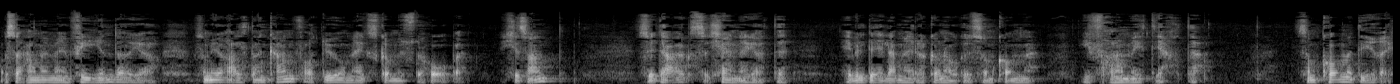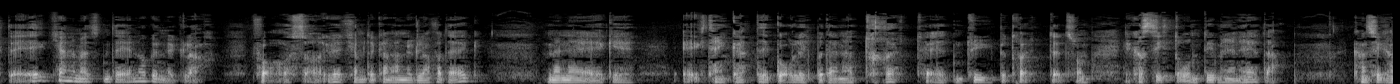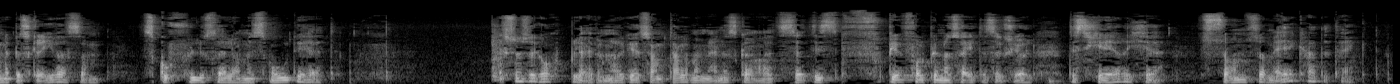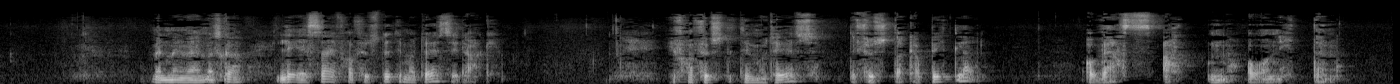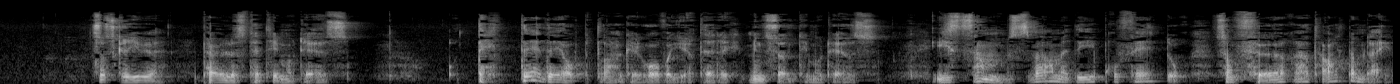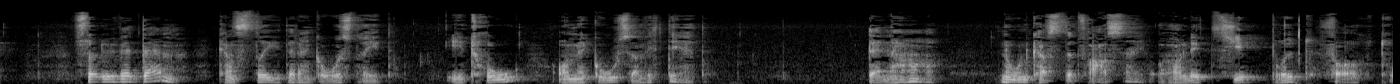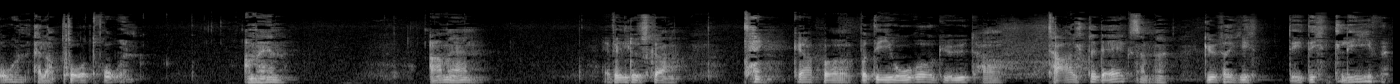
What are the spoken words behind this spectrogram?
Og så har vi med en fiende å gjøre som gjør alt han kan for at du og meg skal miste håpet. Ikke sant? Så i dag så kjenner jeg at jeg vil dele med dere noe som kommer ifra mitt hjerte. Som kommer direkte. Jeg kjenner mest det er noen nøkler for oss. Jeg vet ikke om det kan være nøkler for deg, men jeg, jeg tenker at det går litt på denne trøttheten, type trøtthet som jeg har sett rundt i menigheter. Kanskje kan det beskrives som skuffelse eller mismodighet. Jeg syns jeg opplever når jeg samtaler med mennesker, at folk begynner å si til seg sjøl det skjer ikke sånn som jeg hadde tenkt. Men, men, men vi skal lese fra første Timoteus i dag. Fra første Timoteus, det første kapitlet, og vers 18 og 19. Så skriver Paulus til Timoteus. Og dette er det oppdraget jeg overgir til deg, min sønn Timoteus, i samsvar med de profetord som før har talt om deg, så du ved dem kan stride den gode strid, i tro og med god samvittighet. Denne har noen kastet fra seg og har litt skipbrudd for troen, eller på troen. Amen. Amen. Jeg vil du skal tenke på, på de ordene Gud har talt til deg, som Gud har gitt i ditt liv.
